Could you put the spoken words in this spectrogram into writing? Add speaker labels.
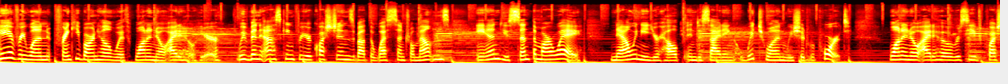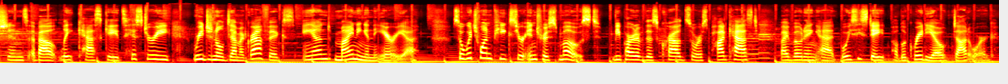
Speaker 1: Hey everyone, Frankie Barnhill with Wanna Know Idaho here. We've been asking for your questions about the West Central Mountains, and you sent them our way. Now we need your help in deciding which one we should report. Wanna Know Idaho received questions about Lake Cascades history, regional demographics, and mining in the area. So, which one piques your interest most? Be part of this crowdsourced podcast by voting at boisestatepublicradio.org.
